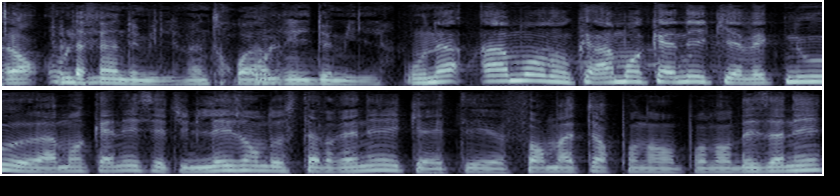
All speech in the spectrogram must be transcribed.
Alors, on Tout à fait un 2000, 23 on- avril 2000. On a Amand, donc Amand Canet qui est avec nous. Euh, Amand Canet, c'est une légende au Stade Rennais qui a été euh, formateur pendant, pendant des années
